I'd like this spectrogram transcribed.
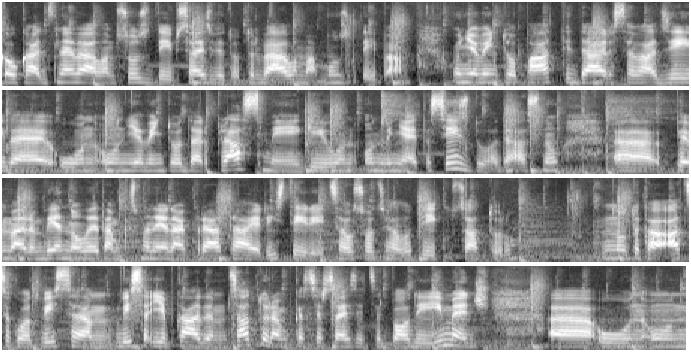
kaut kādas nevēlamas uzvedības aizvietot ar vēlamām uzvedībām. Un, ja viņi to pati dara savā dzīvē, un, un ja viņi to dara prasmīgi, un, un viņai tas izdodas, nu, uh, piemēram, viena no lietām, kas man ienāk prātā, ir iztīrīt savu sociālo tīklu saturu nu, atsakot visam, visa, jebkādam saturam, kas ir saistīts ar body image, uh, un, un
